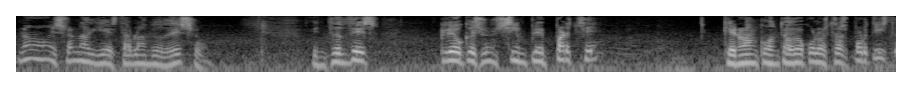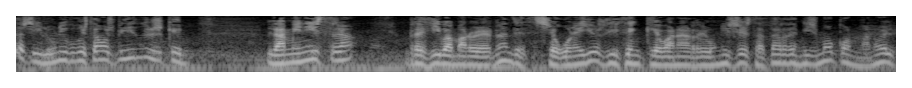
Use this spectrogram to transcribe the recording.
No, eso nadie está hablando de eso. Entonces, creo que es un simple parche que no han contado con los transportistas y lo único que estamos pidiendo es que la ministra reciba a Manuel Hernández. Según ellos, dicen que van a reunirse esta tarde mismo con Manuel.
